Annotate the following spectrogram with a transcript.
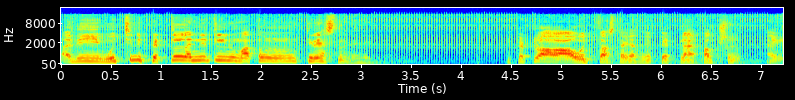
అది వచ్చిన పిట్టలన్నిటిని మొత్తం తినేస్తుంది అది. పిట్టలు ఆ వచ్చి వస్తాయి కదా పిట్ల పక్షులు అవి.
